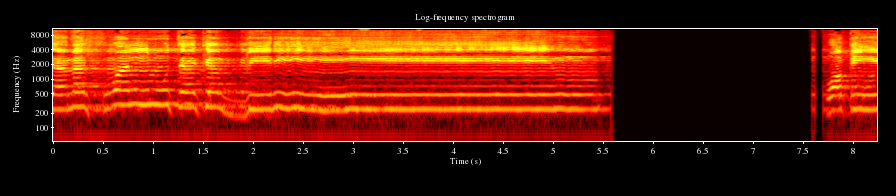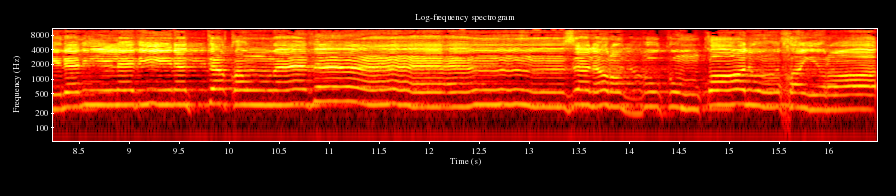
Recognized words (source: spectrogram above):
مثوى المتكبرين. وقيل للذين اتقوا ماذا أنزل ربكم؟ قالوا خيرا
